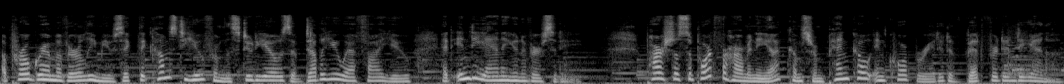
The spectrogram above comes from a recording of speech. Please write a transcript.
a program of early music that comes to you from the studios of WFIU at Indiana University. Partial support for Harmonia comes from Penco Incorporated of Bedford, Indiana.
